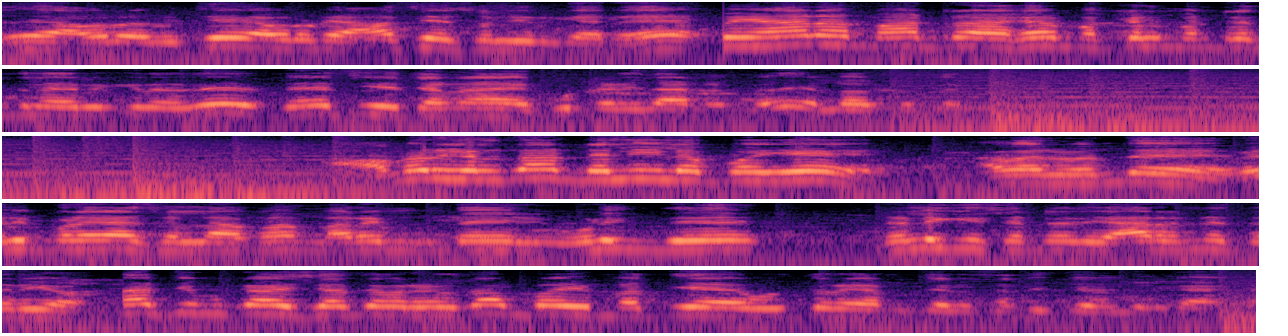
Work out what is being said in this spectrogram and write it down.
அது அவர் விஜய் அவருடைய ஆசையை சொல்லியிருக்காரு. உண்மையான மாற்றாக மக்கள் மன்றத்தில் இருக்கிறது தேசிய ஜனநாயக கூட்டணி தான் என்பது எல்லோருக்கும் தெரியும். அவர்கள் தான் டெல்லியில போய் அவர் வந்து வெளிப்படையா செல்லாம மறைந்து ஒளிந்து டெல்லிக்கு சென்றது யாருன்னு தெரியும். அதிமுகவை சேர்ந்தவர்கள் தான் போய் மத்திய உள்துறை அமைச்சரை சந்திச்சு வந்திருக்காங்க.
